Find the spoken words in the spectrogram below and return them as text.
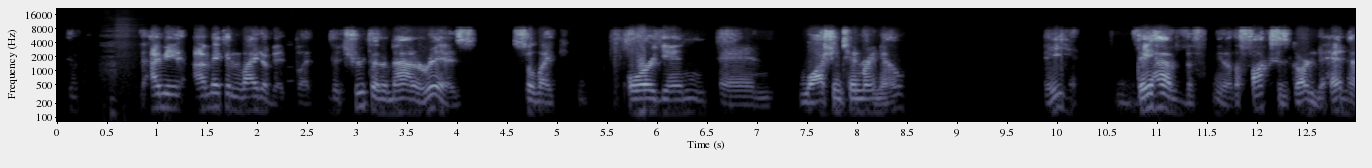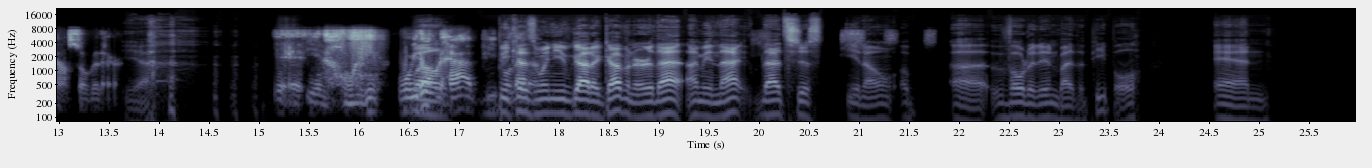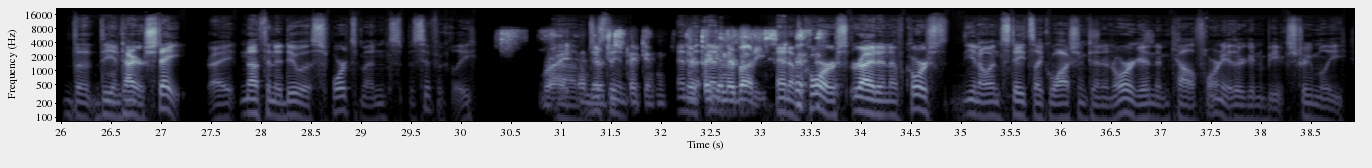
I mean, I'm making light of it, but the truth of the matter is so, like Oregon and Washington right now, they they have the you know the foxes guarding the hen house over there. Yeah. Eh, You know, we, we Well, don't have people because are- when you've got a governor, that I mean that that's just you know uh, voted in by the people, and the the entire state, right? Nothing to do with sportsmen specifically. right, um, and they're just just in- picking and they're the- picking and- their buddies. and of course, right, and of course, you know, in states like Washington and Oregon and California, they're going to be extremely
